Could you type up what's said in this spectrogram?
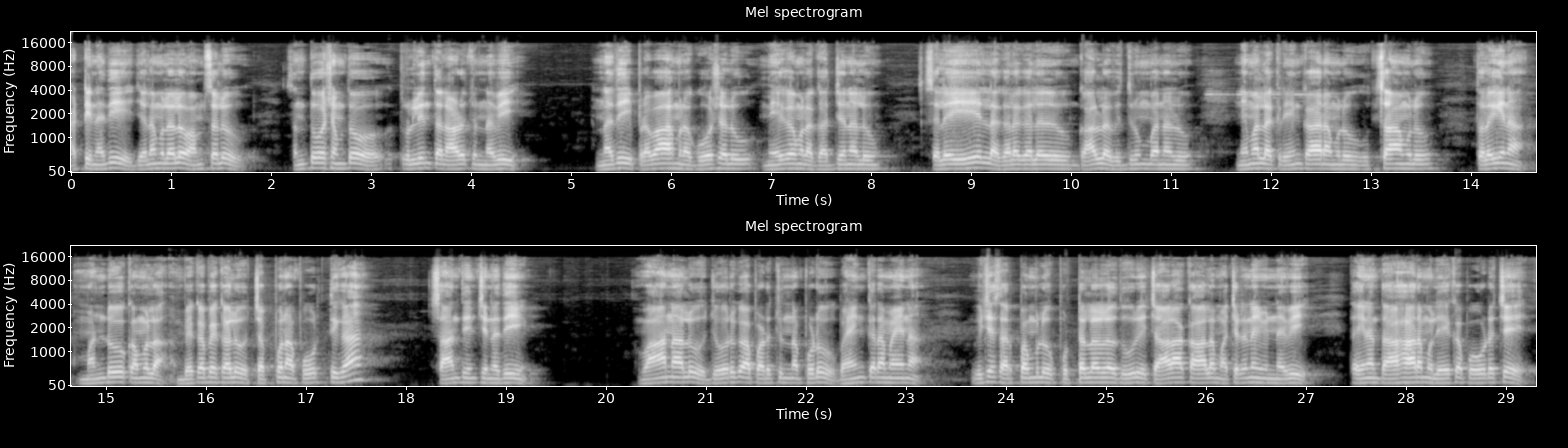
అట్టి నది జలములలో అంశలు సంతోషంతో త్రుల్లింతలాడుచున్నవి. నది ప్రవాహముల ఘోషలు మేఘముల గర్జనలు సెలయేళ్ళ గలగలలు గాళ్ళ విజృంభణలు నిమల క్రేంకారములు ఉత్సాహములు తొలగిన మండూకముల బెకబెకలు చప్పున పూర్తిగా శాంతించినది. వానలు జోరుగా పడుచున్నప్పుడు భయంకరమైన విష సర్పములు పుట్టలలో దూరి చాలా కాలం అచ్చటనే ఉన్నవి. తగినంత ఆహారము లేకపోవుటచే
